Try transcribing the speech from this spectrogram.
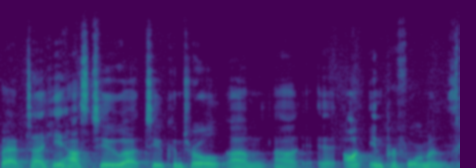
that uh, he has to uh, to control um, uh, on, in performance.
